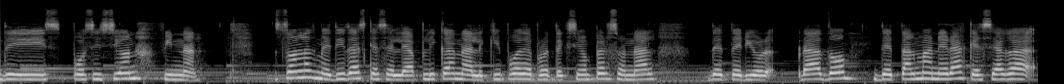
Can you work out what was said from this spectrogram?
disposición final son las medidas que se le aplican al equipo de protección personal deteriorado de tal manera que se haga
